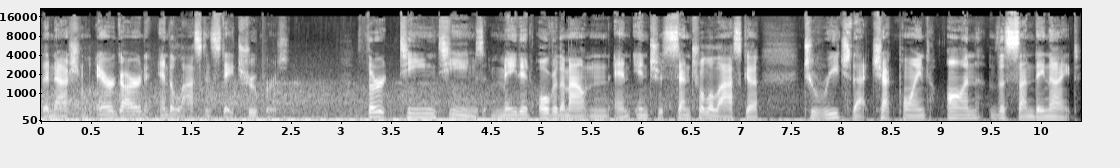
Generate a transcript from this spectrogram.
the National Air Guard and Alaskan State Troopers. 13 teams made it over the mountain and into central Alaska to reach that checkpoint on the Sunday night.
